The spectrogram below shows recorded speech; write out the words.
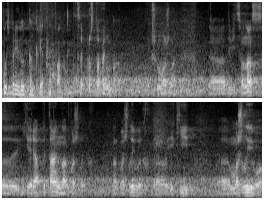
Пусть приведут конкретные факты. Це просто ганьба, якщо можна. Е, Дивіться, у нас е, є ряд питань надважливих, надважливих, е, які е, можливо,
